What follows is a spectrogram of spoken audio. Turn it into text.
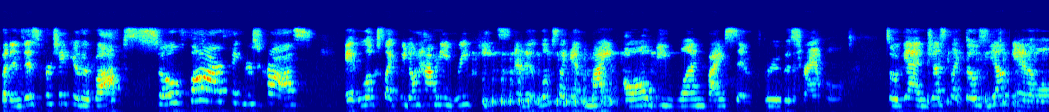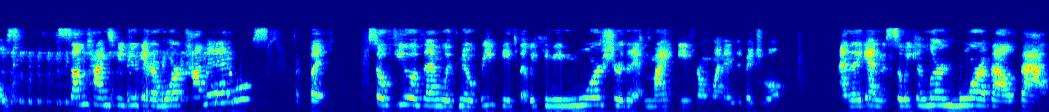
But in this particular box, so far, fingers crossed, it looks like we don't have any repeats, and it looks like it might all be one bison through the scramble. So again, just like those young animals, sometimes we do get a more common animals, but so few of them with no repeats that we can be more sure that it might be from one individual. And again, so we can learn more about that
